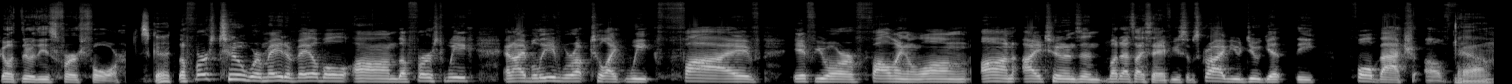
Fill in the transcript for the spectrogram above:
go through these first four. it's good. The first two were made available on the first week, and I believe we're up to like week five if you are following along on iTunes. And but as I say, if you subscribe, you do get the full batch of them. Yeah.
